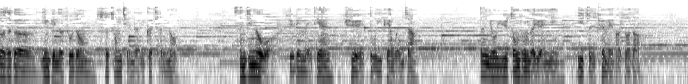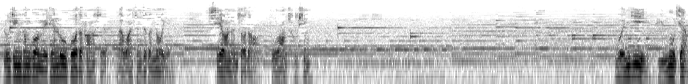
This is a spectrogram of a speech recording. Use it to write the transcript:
做这个音频的初衷是从前的一个承诺。曾经的我决定每天去读一篇文章，但由于种种的原因，一直却没法做到。如今通过每天录播的方式来完成这个诺言，希望能做到不忘初心。文艺与木匠，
